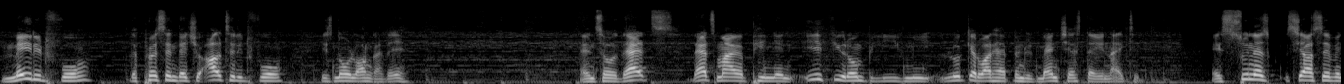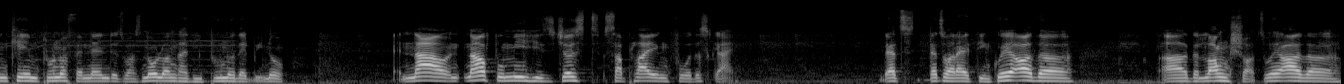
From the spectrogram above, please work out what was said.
made it for, the person that you altered it for, is no longer there. And so that's that's my opinion. If you don't believe me, look at what happened with Manchester United. As soon as CR7 came, Bruno Fernandes was no longer the Bruno that we know. And now now for me he's just supplying for this guy. That's that's what I think. Where are the uh, the long shots? Where are the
